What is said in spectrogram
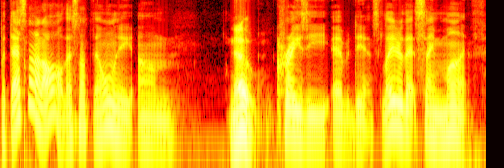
But that's not all. That's not the only um, No. crazy evidence. Later that same month,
